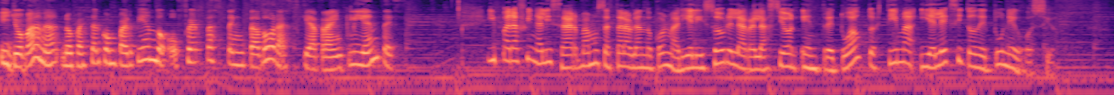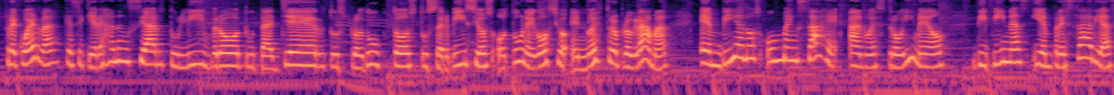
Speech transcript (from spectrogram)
Y Giovanna nos va a estar compartiendo ofertas tentadoras que atraen clientes. Y para finalizar, vamos a estar hablando con Marieli sobre la relación entre tu autoestima y el éxito de tu negocio. Recuerda que si quieres anunciar tu libro, tu taller, tus productos, tus servicios o tu negocio en nuestro programa, envíanos un mensaje a nuestro email divinas y empresarias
